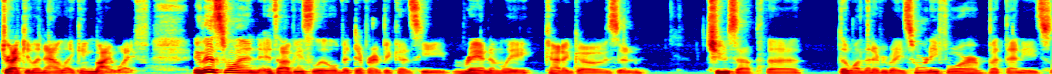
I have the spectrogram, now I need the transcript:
Dracula now liking my wife." In this one, it's obviously a little bit different because he randomly kind of goes and chews up the the one that everybody's horny for, but then he's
